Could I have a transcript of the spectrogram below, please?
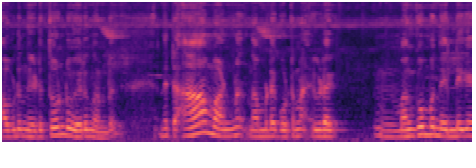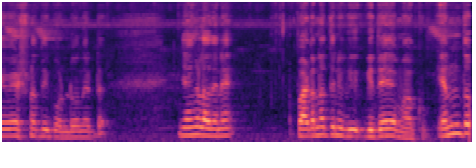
അവിടുന്ന് എടുത്തുകൊണ്ട് വരുന്നുണ്ട്. എന്നിട്ട് ആ മണ്ണ് നമ്മുടെ കുട്ടന ഇവിടെ മങ്കൊമ്പ് നെല്ല് ഗവേഷണത്തിൽ കൊണ്ടുവന്നിട്ട് ഞങ്ങളതിനെ പഠനത്തിന് വിധേയമാക്കും. എന്ത്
